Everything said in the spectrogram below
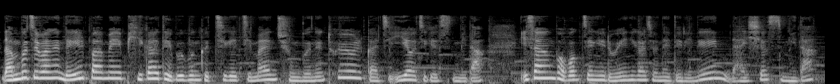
남부지방은 내일 밤에 비가 대부분 그치겠지만 중부는 토요일까지 이어지겠습니다. 이상 버벅쟁이 로엔이가 전해드리는 날씨였습니다.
